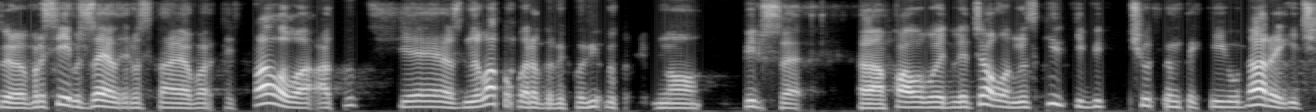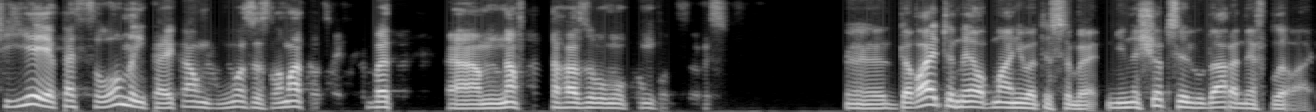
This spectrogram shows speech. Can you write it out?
в Росії вже зростає вартість палива, а тут ще жнива попереду, відповідно, потрібно більше е, палива для цього. Наскільки відчутним такі удари, і чи є якась соломинка, яка може зламати цей хребет е, нафтогазовому комплексу Росії? Е, Давайте не обманювати себе. Ні на що ці удари не впливають.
